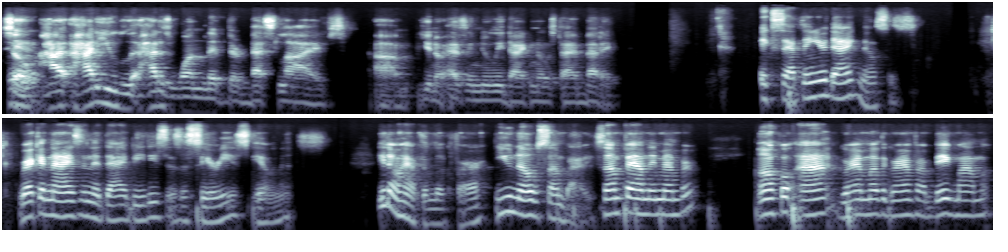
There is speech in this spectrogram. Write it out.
So yeah. how, how do you how does one live their best lives um, you know, as a newly diagnosed diabetic? Accepting your diagnosis, recognizing that diabetes is a serious illness. You don't have to look far. You know somebody, some family member, uncle, aunt, grandmother, grandfather, big mama,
